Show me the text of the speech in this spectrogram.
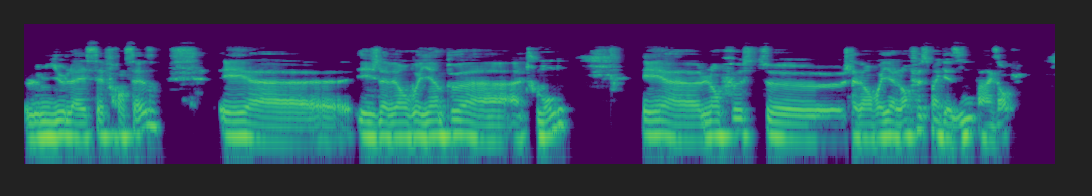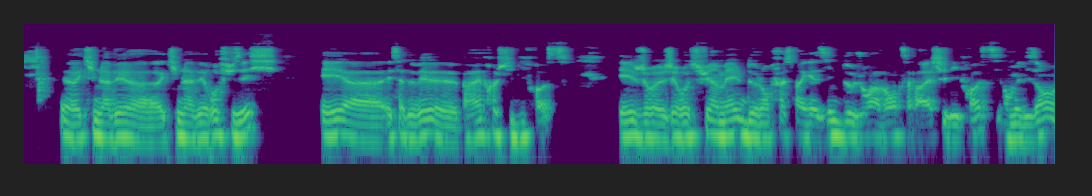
le milieu de la SF française et et je l'avais envoyé un peu à, à tout le monde. Et euh, l'Enfeust, je l'avais envoyé à l'Enfeust Magazine par exemple euh, qui me l'avait euh, qui me l'avait refusé et, euh, et ça devait paraître chez Bifrost. Et j'ai reçu un mail de l'Enfance Magazine deux jours avant que ça paraisse chez Bifrost en me disant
